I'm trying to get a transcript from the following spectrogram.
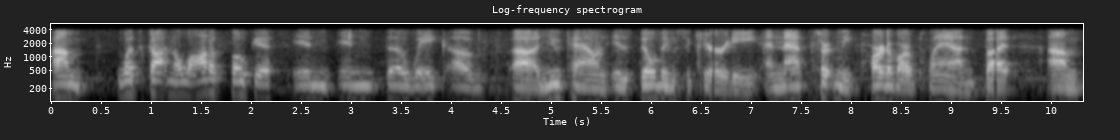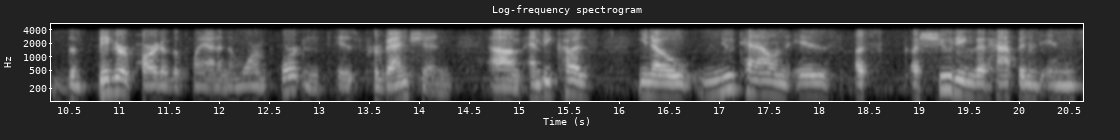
um, what's gotten a lot of focus in in the wake of uh, newtown is building security and that's certainly part of our plan. But um, the bigger part of the plan and the more important is prevention um, and because you know Newtown is a, a shooting that happened in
